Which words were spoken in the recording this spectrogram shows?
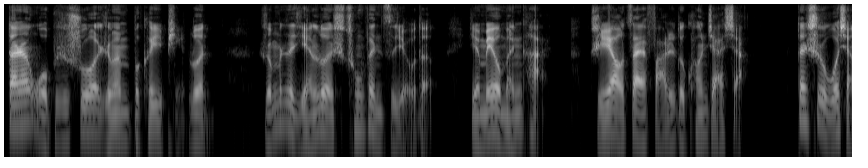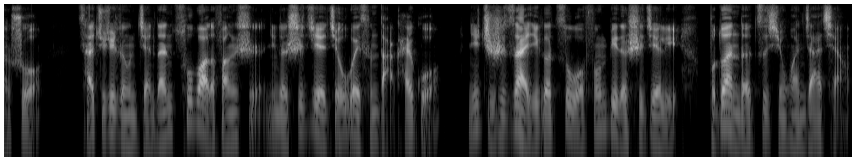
当然，我不是说人们不可以评论，人们的言论是充分自由的，也没有门槛，只要在法律的框架下。但是我想说，采取这种简单粗暴的方式，你的世界就未曾打开过，你只是在一个自我封闭的世界里不断的自循环加强。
